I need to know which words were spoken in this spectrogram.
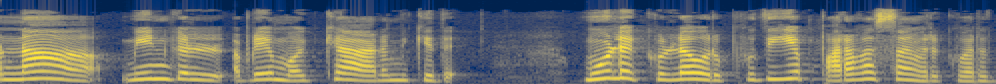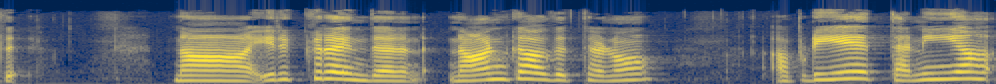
ஒன்றா மீன்கள் அப்படியே மொய்க்க ஆரம்பிக்குது. மூளைக்குள்ளே ஒரு புதிய பரவசம் இவருக்கு வருது. நான் இருக்கிற இந்த நான்காவது தளம் அப்படியே தனியாக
